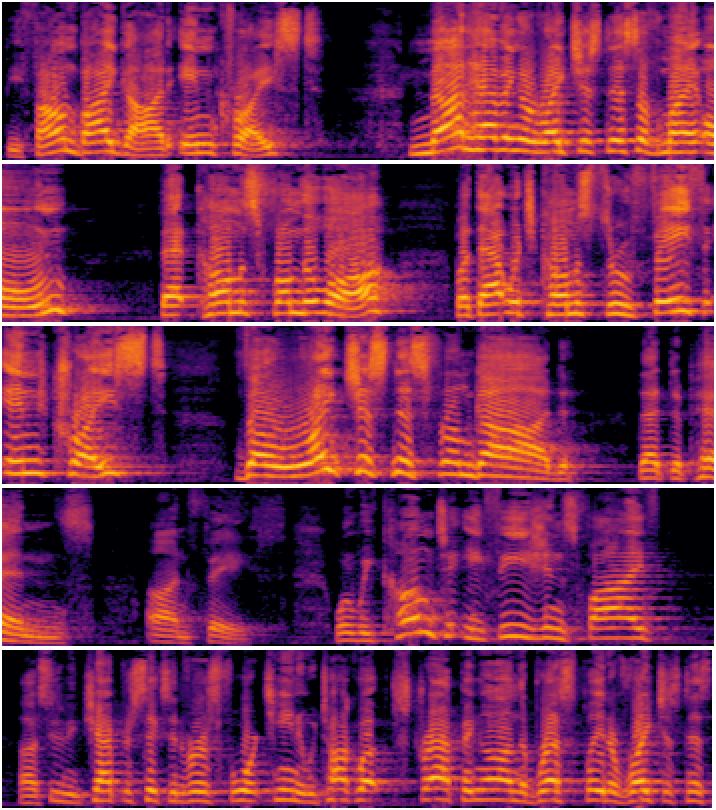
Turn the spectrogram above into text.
Be found by God in Christ, not having a righteousness of my own that comes from the law, but that which comes through faith in Christ the righteousness from God that depends on faith. When we come to Ephesians 5, uh, excuse me, chapter 6 and verse 14, and we talk about strapping on the breastplate of righteousness,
